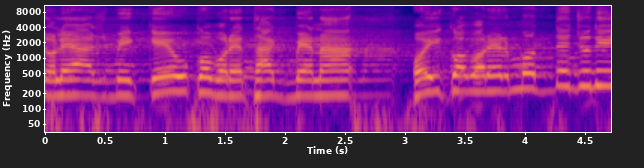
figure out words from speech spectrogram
চলে আসবে, কেউ কবরে থাকবে না। ওই কবরের মধ্যে যদি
